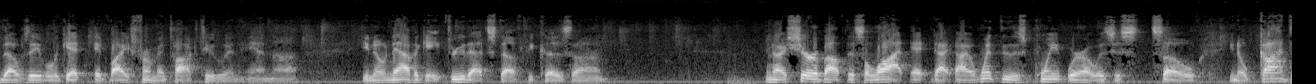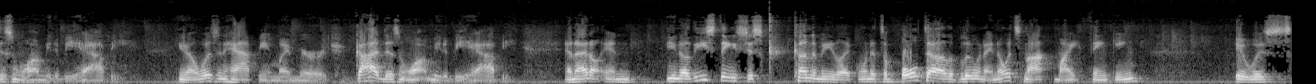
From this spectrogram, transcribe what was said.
that I was able to get advice from and talk to, and and uh, you know navigate through that stuff because um, you know I share about this a lot. I went through this point where I was just so you know God doesn't want me to be happy you know, I wasn't happy in my marriage. God doesn't want me to be happy. And I don't and you know, these things just come to me like when it's a bolt out of the blue and I know it's not my thinking. It was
